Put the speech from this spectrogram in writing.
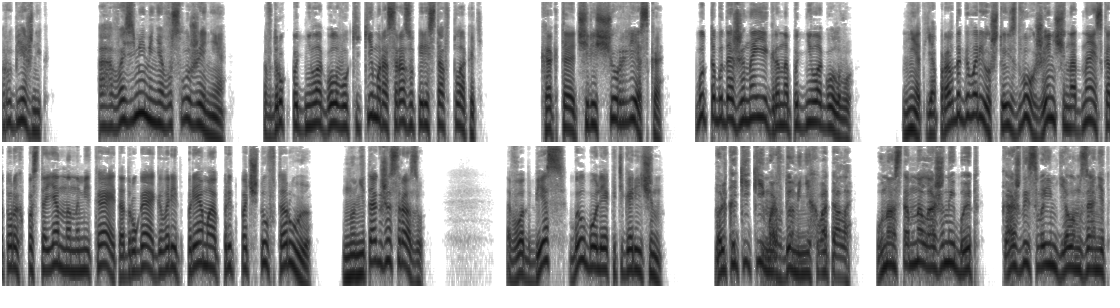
«Рубежник, а возьми меня в услужение!» Вдруг подняла голову Кикимора, сразу перестав плакать. Как-то чересчур резко, будто бы даже наигранно подняла голову. Нет, я правда говорил, что из двух женщин, одна из которых постоянно намекает, а другая говорит прямо «предпочту вторую». Но не так же сразу. Вот бес был более категоричен. «Только кикимор в доме не хватало. У нас там налаженный быт, каждый своим делом занят.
